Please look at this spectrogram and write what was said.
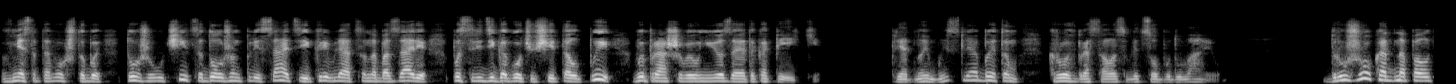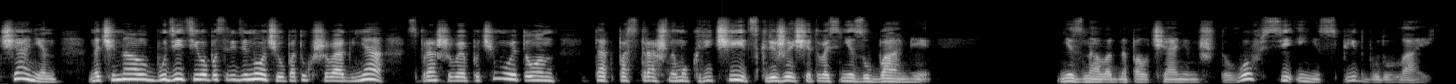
вместо того, чтобы тоже учиться, должен плясать и кривляться на базаре посреди гогочущей толпы, выпрашивая у нее за это копейки? При одной мысли об этом кровь бросалась в лицо Будулаю. Дружок-однополчанин начинал будить его посреди ночи у потухшего огня, спрашивая, почему это он так по-страшному кричит, скрежещет во сне зубами. Не знал однополчанин, что вовсе и не спит Будулай.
